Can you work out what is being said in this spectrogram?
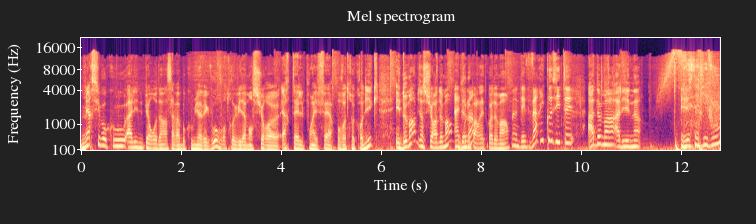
Merci beaucoup Aline Perraudin, ça va beaucoup mieux avec vous. On vous retrouve évidemment sur euh, rtl.fr pour votre chronique. Et demain, bien sûr, à demain. À vous demain. nous parlerez de quoi demain? Des varicosités. À demain Aline. Le saviez-vous?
